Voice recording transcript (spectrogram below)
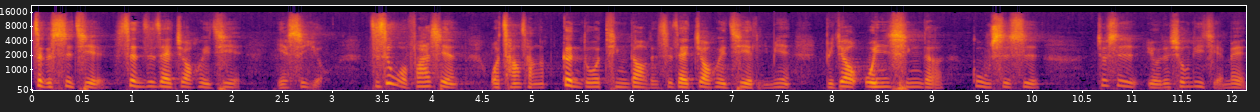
这个世界，甚至在教会界也是有。只是我发现，我常常更多听到的是在教会界里面比较温馨的故事是，就是有的兄弟姐妹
